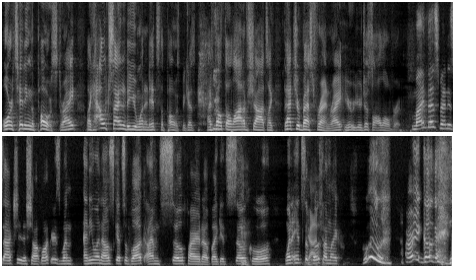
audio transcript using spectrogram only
or it's hitting the post, right? Like, how excited are you when it hits the post? Because I felt a lot of shots. Like, that's your best friend, right? You're, you're just all over it. My best friend is actually the shot blockers. When anyone else gets a block, I'm so fired up. Like, it's so cool. When it hits the gotcha. post, I'm like, woo, all right, go, guys.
